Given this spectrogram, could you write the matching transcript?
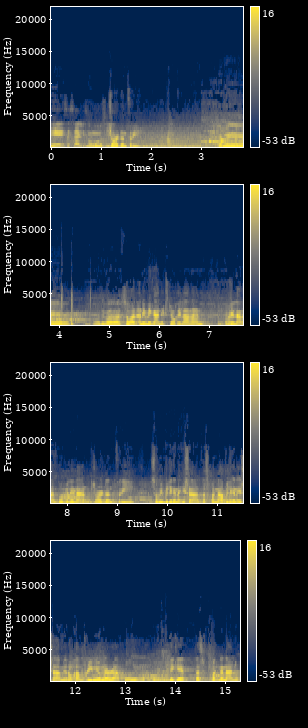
Yes, sasali si nung. Jordan 3. Yeah. O, di ba? So, an ano yung mechanics nyo? Kailangan, kailangan bumili ng Jordan 3. So, bibili ka ng isa. Tapos, pag nakabili ka ng isa, meron kang premium na raffle ticket. Tapos, pag nanalo,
